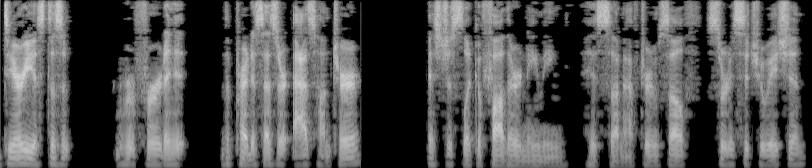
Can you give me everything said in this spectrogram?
Darius doesn't refer to the predecessor as Hunter. It's just like a father naming his son after himself sort of situation.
